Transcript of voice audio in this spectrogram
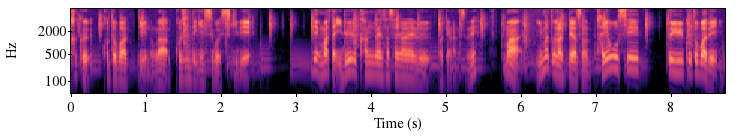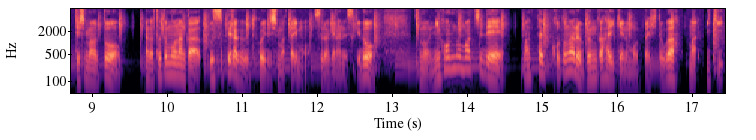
書く言葉っていうのが個人的にすごい好きででまたいろいろ考えさせられるわけなんですよね。まあ今となってはその多様性という言葉で言ってしまうとなんかとてもなんか薄っぺらく聞こえてしまったりもするわけなんですけどその日本の街で全く異なる文化背景の持った人が、まあ、生き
